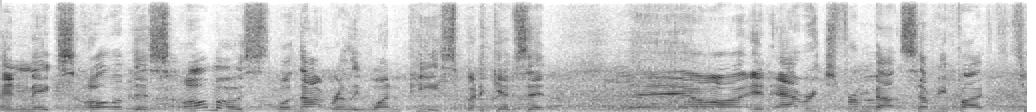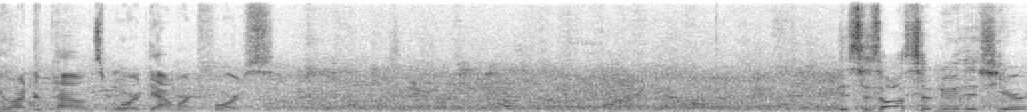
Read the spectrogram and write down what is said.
and makes all of this almost, well not really one piece, but it gives it, uh, it averaged from about 75 to 200 pounds more downward force. This is also new this year.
